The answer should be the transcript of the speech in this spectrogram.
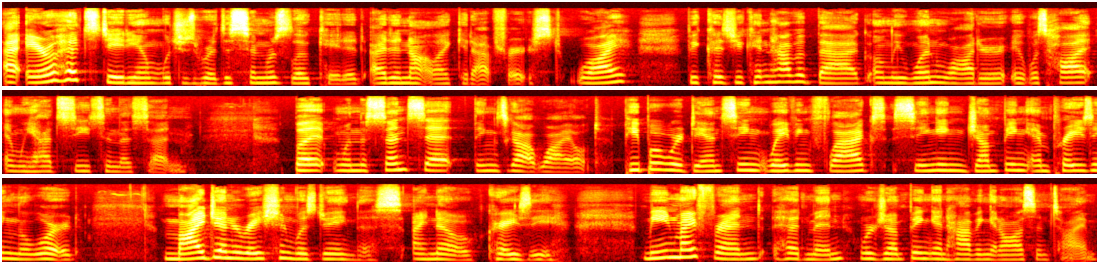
At Arrowhead Stadium, which is where the Send was located, I did not like it at first. Why? Because you couldn't have a bag, only one water, it was hot, and we had seats in the sun. But when the sun set, things got wild. People were dancing, waving flags, singing, jumping, and praising the Lord. My generation was doing this. I know, crazy. Me and my friend, Hedman, were jumping and having an awesome time.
